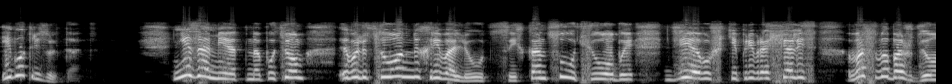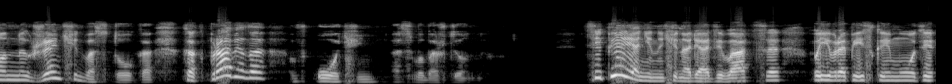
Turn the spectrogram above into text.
И вот результат. Незаметно, путем эволюционных революций, к концу учебы девушки превращались в освобожденных женщин Востока, как правило, в очень освобожденных. Теперь они начинали одеваться по европейской моде,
